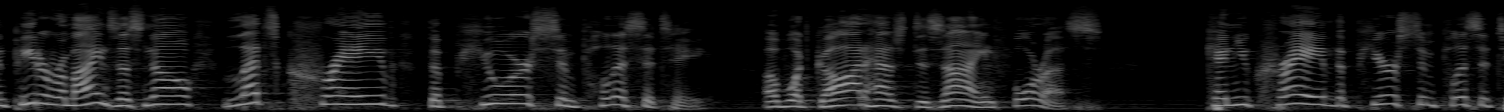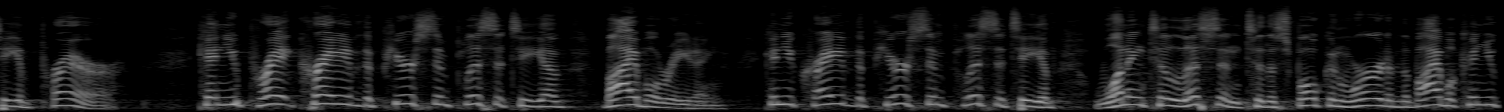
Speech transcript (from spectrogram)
And Peter reminds us no, let's crave the pure simplicity of what God has designed for us. Can you crave the pure simplicity of prayer? Can you pray, crave the pure simplicity of Bible reading? Can you crave the pure simplicity of wanting to listen to the spoken word of the Bible? Can you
